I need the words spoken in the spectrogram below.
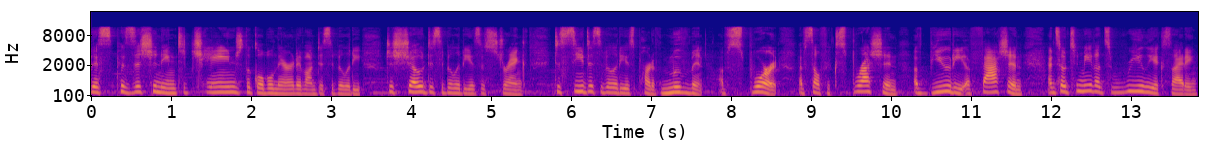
this positioning to change the global narrative on disability, to show disability as a strength, to see disability as part of movement, of sport, of self expression, of beauty, of fashion. And so to me, that's really exciting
